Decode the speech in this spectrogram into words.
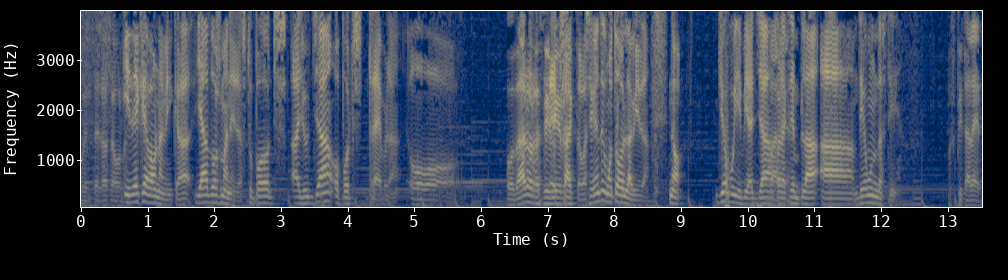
Ho he entès la segona. I de què va una mica? Hi ha dues maneres. Tu pots allotjar o pots rebre. O... O dar o recibir. Exacto, básicamente como todo en la vida. No, jo vull viatjar, Vale. per exemple, a... Digue'm un destí. Hospitalet.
